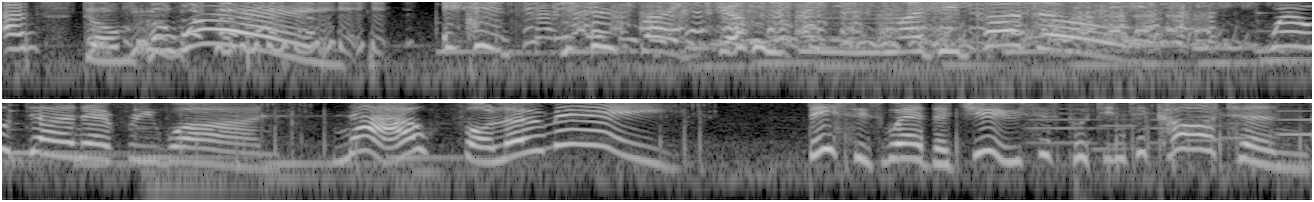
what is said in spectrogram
and stomp away. It's just like jumping in muddy puddles. Well done, everyone. Now follow me. This is where the juice is put into cartons.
